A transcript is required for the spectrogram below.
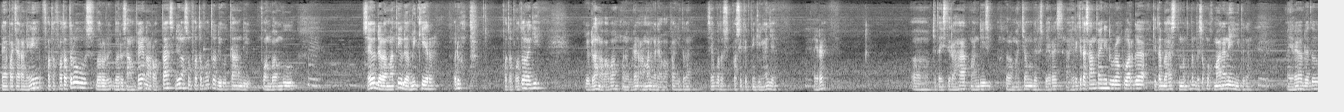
Dan yang pacaran ini foto-foto terus, baru baru sampai naruh tas, dia langsung foto-foto di hutan di pohon bambu. Hmm. Saya udah dalam hati udah mikir, waduh, foto-foto lagi. Ya udahlah nggak apa-apa, mudah-mudahan aman nggak ada apa-apa gitu kan. Saya posi- positive thinking aja. Akhirnya eh, kita istirahat, mandi segala macam, beres-beres. Nah, akhirnya kita santai nih di ruang keluarga. Kita bahas teman-teman besok mau ke mana nih gitu kan. Akhirnya udah tuh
